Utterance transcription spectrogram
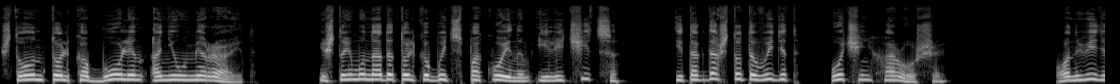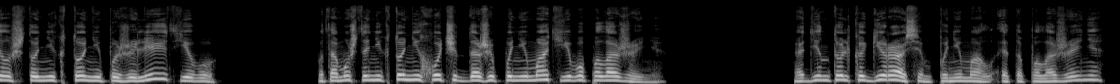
что он только болен, а не умирает, и что ему надо только быть спокойным и лечиться, и тогда что-то выйдет очень хорошее. Он видел, что никто не пожалеет его, потому что никто не хочет даже понимать его положение. Один только Герасим понимал это положение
